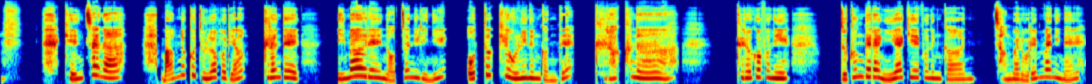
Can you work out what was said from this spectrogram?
괜찮아. 마음 놓고 둘러보렴. 그런데 이 마을엔 어쩐 일이니? 어떻게 올리는 건데? 그렇구나. 그러고 보니 누군가랑 이야기해보는 건 정말 오랜만이네.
